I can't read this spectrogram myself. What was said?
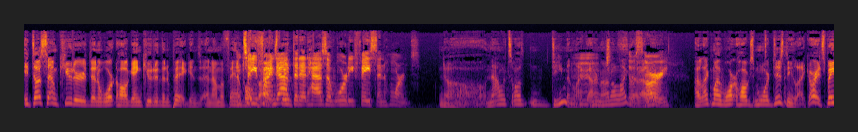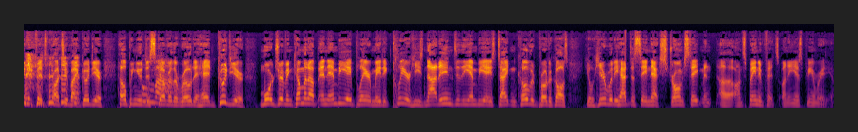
it does sound cuter than a warthog and cuter than a pig, and, and I'm a fan. Until of both. Until you find Spain- out that it has a warty face and horns. No, now it's all demon like. I don't know. I don't like Mm, so that. I sorry. like, I like my warthogs more Disney like. All right, Spain and Fitz brought to you by Goodyear, helping you discover the road ahead. Goodyear, more driven. Coming up, an NBA player made it clear he's not into the NBA's tightened COVID protocols. You'll hear what he had to say next. Strong statement uh, on Spain and Fitz on ESPN Radio.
